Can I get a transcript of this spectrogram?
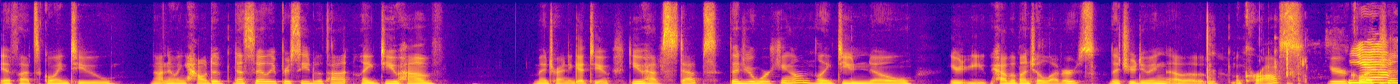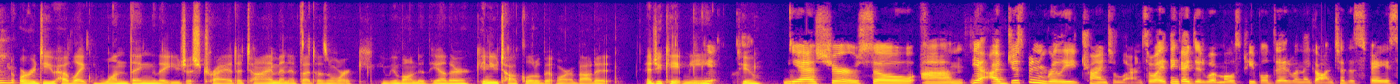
if that's going to, not knowing how to necessarily proceed with that, like, do you have, am I trying to get to? Do you have steps that you're working on? Like, do you know? you you have a bunch of levers that you're doing uh, across your collection yeah. or do you have like one thing that you just try at a time and if that doesn't work you move on to the other can you talk a little bit more about it educate me yeah. too yeah sure so um yeah i've just been really trying to learn so i think i did what most people did when they got into the space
